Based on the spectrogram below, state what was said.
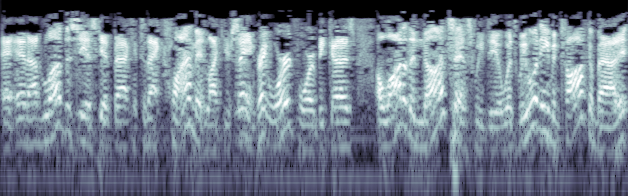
And I'd love to see us get back into that climate, like you're saying. Great word for it, because a lot of the nonsense we deal with, we wouldn't even talk about it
